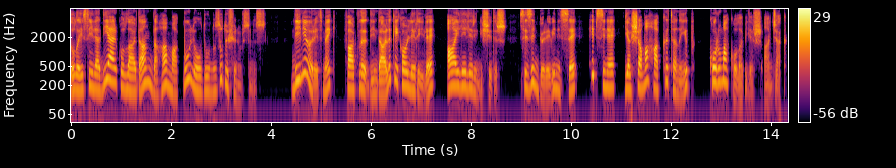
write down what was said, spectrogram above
dolayısıyla diğer kullardan daha makbul olduğunuzu düşünürsünüz. Dini öğretmek, farklı dindarlık ekolleriyle ailelerin işidir. Sizin görevin ise hepsine yaşama hakkı tanıyıp korumak olabilir ancak.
